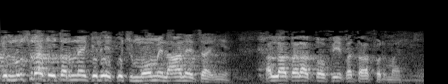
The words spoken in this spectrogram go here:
کی نصرت اترنے کے لیے کچھ مومن آنے چاہیے۔ اللہ تعالیٰ توفیق عطا فرمائے۔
